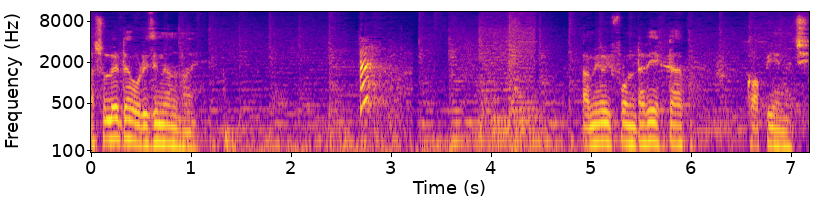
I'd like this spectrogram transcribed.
আসলে এটা অরিজিনাল নয়। আমি ওই ফোনটারই একটা কপি এনেছি।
